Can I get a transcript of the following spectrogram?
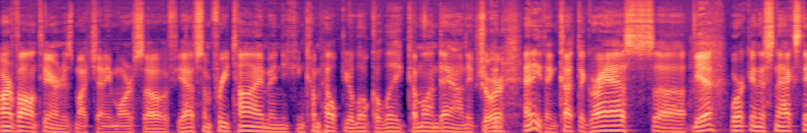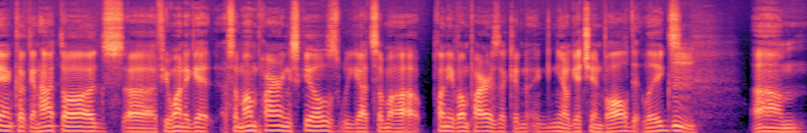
aren't volunteering as much anymore. So if you have some free time and you can come help your local league, come on down. If you Sure. anything, cut the grass. Uh, Yeah. work in the snack stand, cooking hot dogs. Uh, if you want to get some umpiring skills, we got some uh, plenty of umpires that can you know get you involved at leagues. Mm. Um,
